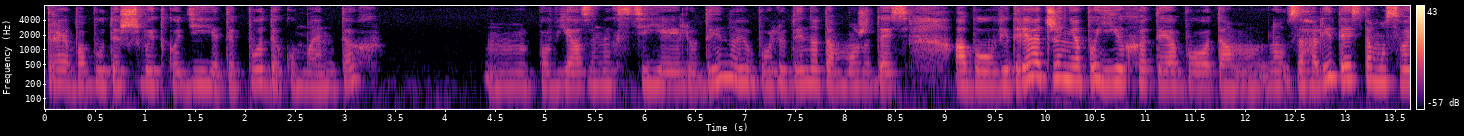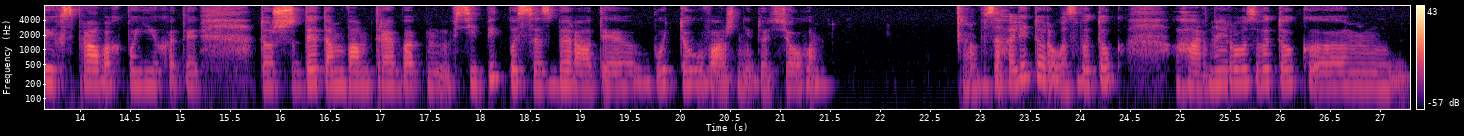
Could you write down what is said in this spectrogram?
треба буде швидко діяти по документах, пов'язаних з цією людиною, бо людина там може десь або у відрядження поїхати, або там, ну, взагалі десь там у своїх справах поїхати. Тож, де там вам треба всі підписи збирати, будьте уважні до цього. Взагалі-то розвиток, гарний розвиток. ем,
